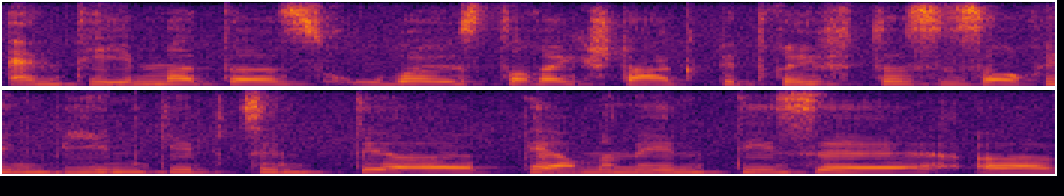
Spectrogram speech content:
ein Thema, das Oberösterreich stark betrifft, das es auch in Wien gibt, sind permanent diese äh,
